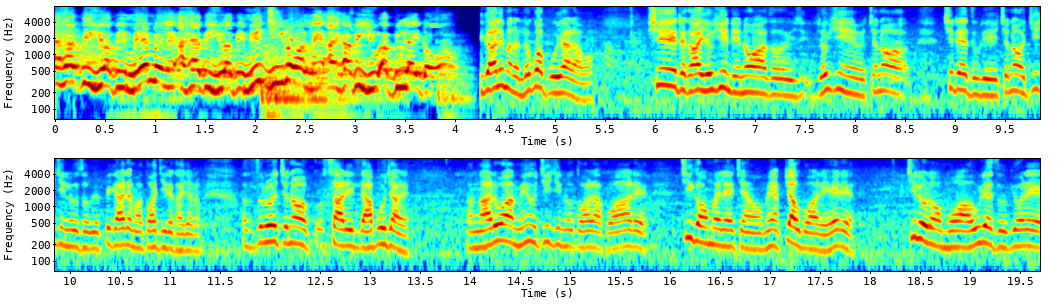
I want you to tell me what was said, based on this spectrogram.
I happy you happy မင်းမလင် I happy you happy မင်းကြီးတော့လင် I happy you happy လိုက်တော့ဒီကားလေးမှာတော့လောက်ကပိုးရတာပေါ့ ရှေ့တကားရုပ်ရှင်တင်တော့ဆိုရုပ်ရှင်ကျွန်တော်ချစ်တဲ့သူတွေကျွန်တော်ကြည့်ကျင်လို့ဆိုပြီးပိကားထဲမှာသွားကြည့်တဲ့ခါကျတော့သူတို့ကျွန်တော်စာတွေလာပို့ကြတယ်ငါတို့ကမင်းကိုကြည့်ကျင်လို့သွားတာကွာတဲ့ကြည့်ကောင်းမဲ့လဲကြံအောင်မင်းကပျောက်သွားတယ်တဲ့ကြည့်လို့တော့မဝဘူးတဲ့ဆိုပြောတဲ့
